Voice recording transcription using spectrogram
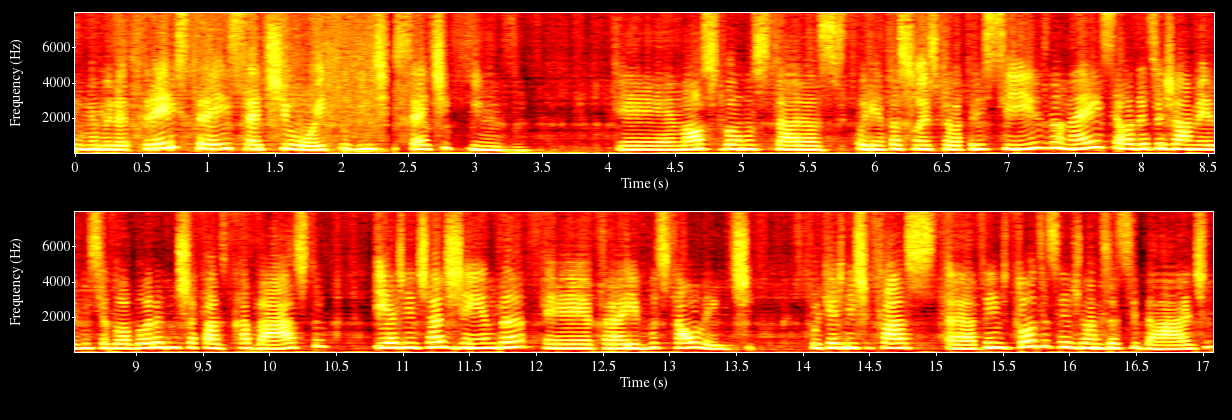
o número é 3378-2715. É, nós vamos dar as orientações que ela precisa, né? E se ela desejar mesmo ser doadora, a gente já faz o cadastro e a gente agenda é, para ir buscar o leite. Porque a gente faz, é, atende todas as regiões da cidade.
